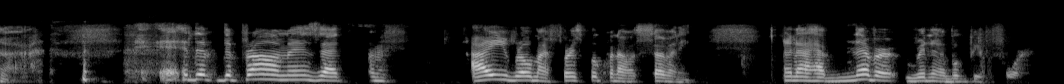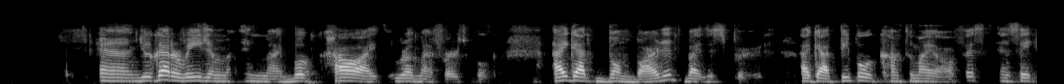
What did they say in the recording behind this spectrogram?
Eh, the the problem is that um, I wrote my first book when I was 70, and I have never written a book before. And you got to read in, in my book how I wrote my first book. I got bombarded by the spirit. I got people who come to my office and say,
